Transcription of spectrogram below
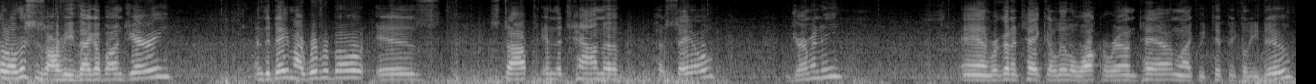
Hello, this is RV Vagabond Jerry, and today my riverboat is stopped in the town of Passau, Germany, and we're going to take a little walk around town like we typically do.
